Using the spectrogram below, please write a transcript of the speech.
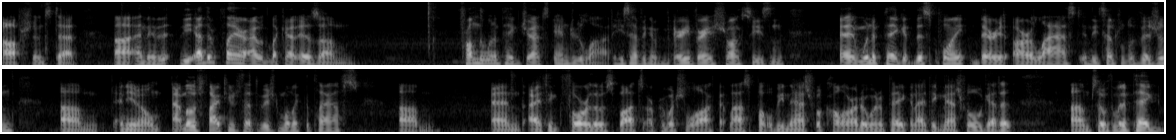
option instead. Uh, and the, the other player I would look at is um, from the Winnipeg Jets, Andrew Ladd. He's having a very, very strong season. And Winnipeg, at this point, they are last in the Central Division. Um, and, you know, at most, five teams in that division will make the playoffs. Um, and I think four of those spots are pretty much locked. That last spot will be Nashville, Colorado, Winnipeg, and I think Nashville will get it. Um, so with Winnipeg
